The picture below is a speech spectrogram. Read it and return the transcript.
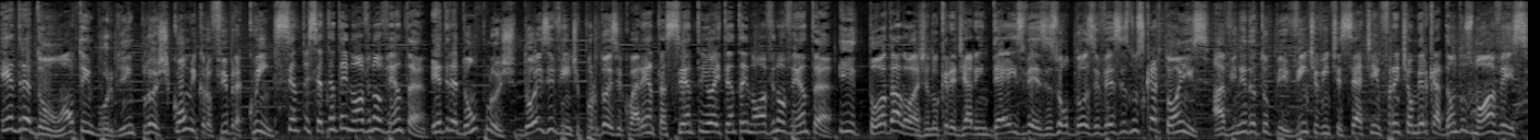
Edredom Altenburg em plush com microfibra Queen 179,90. Edredom Plush 2,20 por 2,40 189,90. E toda a loja no crediário em 10 vezes ou 12 vezes nos cartões. Avenida Tupi 2027 em frente ao Mercadão dos Móveis.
